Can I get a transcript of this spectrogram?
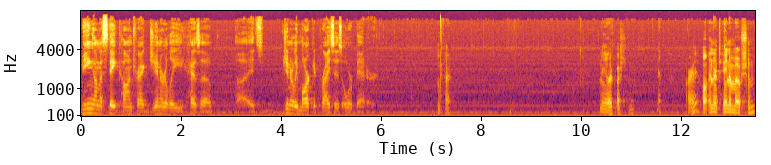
being on a state contract generally has a, uh, it's generally market prices or better. Okay. Any other questions? No. All right, I'll entertain a motion.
